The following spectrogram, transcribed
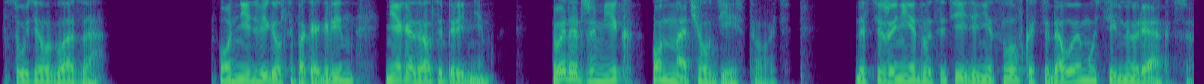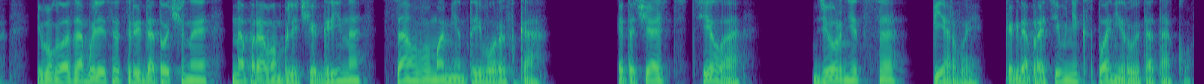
сузил глаза. Он не двигался, пока Грин не оказался перед ним. В этот же миг он начал действовать. Достижение 20 единиц ловкости дало ему сильную реакцию. Его глаза были сосредоточены на правом плече Грина с самого момента его рывка. Эта часть тела дернется первой, когда противник спланирует атаку.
